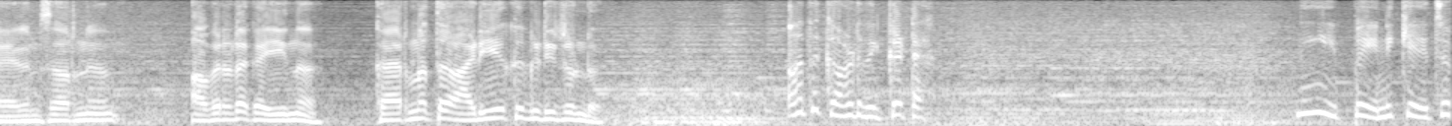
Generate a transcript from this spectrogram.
മേഘൻ സാറിന് അവരുടെ കയ്യിൽ നിന്ന് കാരണത്ത് അടിയൊക്കെ കിട്ടിയിട്ടുണ്ട്. അതൊക്കെ അവിടെ നിൽക്കട്ടെ നീ ഇപ്പൊ എനിക്ക് അയച്ച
